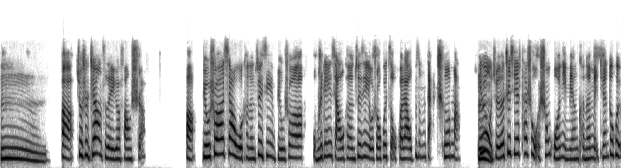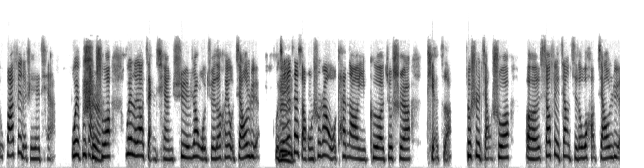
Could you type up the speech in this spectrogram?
嗯，啊，就是这样子的一个方式，啊，比如说像我可能最近，比如说我不是跟你讲，我可能最近有时候会走回来，我不怎么打车嘛，因为我觉得这些它是我生活里面可能每天都会花费的这些钱，我也不想说为了要攒钱去让我觉得很有焦虑。我今天在小红书上我看到一个就是帖子。就是讲说，呃消费降级的，我好焦虑。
